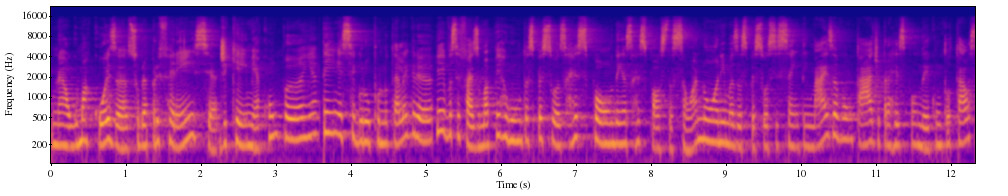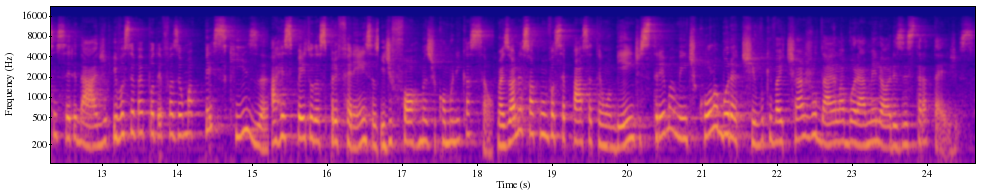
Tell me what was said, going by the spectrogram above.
né, alguma coisa sobre a preferência de quem me acompanha. Tem esse grupo no Telegram e aí você faz uma pergunta, as pessoas respondem, as respostas são anônimas, as pessoas se sentem mais à vontade para responder com total sinceridade e você vai poder fazer uma pesquisa a respeito das preferências e de formas de comunicação. Mas olha só como você passa a ter um ambiente extremamente colaborativo que vai te ajudar a elaborar melhores estratégias.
